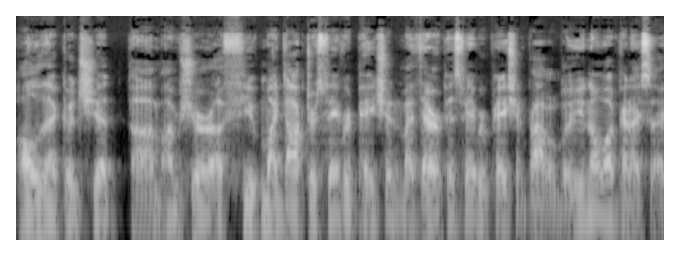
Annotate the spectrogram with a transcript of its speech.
all of that good shit. Um, I'm sure a few, my doctor's favorite patient, my therapist's favorite patient, probably. You know, what can I say?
